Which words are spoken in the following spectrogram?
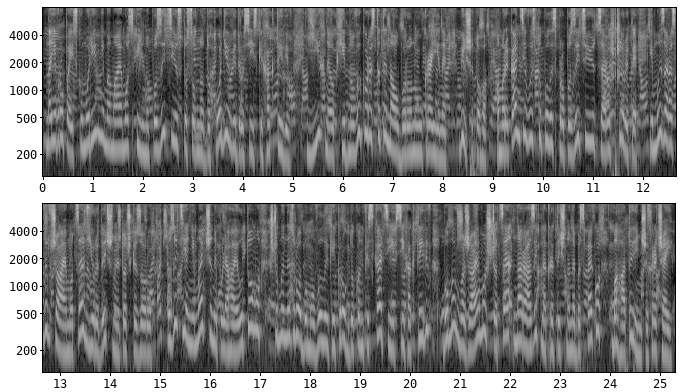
На європейському рівні ми маємо спільну позицію стосовно доходів від російських активів. Їх необхідно використати на оборону України. Більше того, американці виступили з пропозицією це розширити, і ми зараз вивчаємо це з юридичної точки зору. Позиція Німеччини полягає у тому, що ми не зробимо великий крок до конфіскації всіх активів, бо ми вважаємо, що це наразить на критичну небезпеку багато інших речей.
